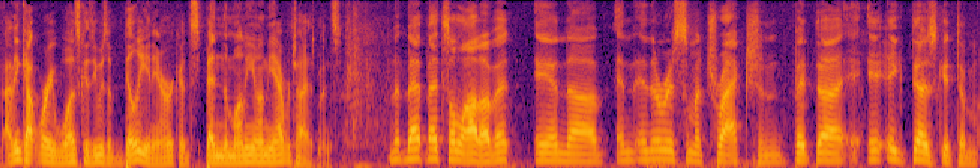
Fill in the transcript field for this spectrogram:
I think, got where he was because he was a billionaire, and could spend the money on the advertisements. That that's a lot of it, and uh, and and there is some attraction, but uh, it, it does get to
